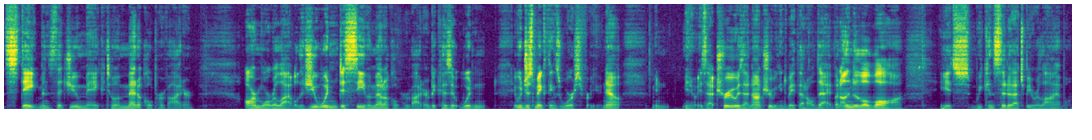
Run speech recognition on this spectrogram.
statements that you make to a medical provider are more reliable, that you wouldn't deceive a medical provider because it wouldn't it would just make things worse for you. Now, I mean, you know, is that true? Is that not true? We can debate that all day. But under the law, it's we consider that to be reliable.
